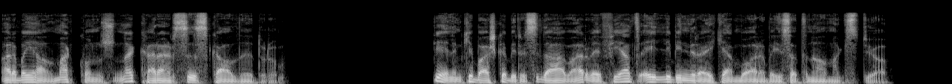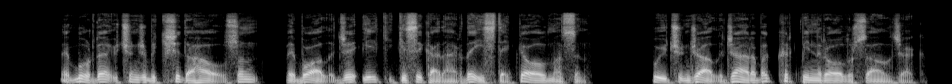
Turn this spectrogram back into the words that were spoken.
arabayı almak konusunda kararsız kaldığı durum. Diyelim ki başka birisi daha var ve fiyat 50 bin lirayken bu arabayı satın almak istiyor. Ve burada üçüncü bir kişi daha olsun ve bu alıcı ilk ikisi kadar da istekli olmasın. Bu üçüncü alıcı araba 40 bin lira olursa alacak.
